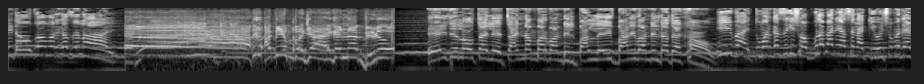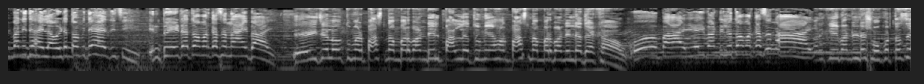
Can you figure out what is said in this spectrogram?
এটাও তো আমার কাছে নাই अभी मजा आएगा ना भिड़ो এই যে লো তাইলে চার নাম্বার বান্ডিল পারলে এই বানি বান্ডিলটা দেখাও কি ভাই তোমার কাছে কি সবগুলা বানি আছে নাকি ওই সময় রেড বানি দেখাইলা ওইটা তো আমি দেখাই দিছি কিন্তু এটা তো আমার কাছে নাই ভাই এই যে লো তোমার পাঁচ নাম্বার বান্ডিল পারলে তুমি এখন পাঁচ নাম্বার বান্ডিলটা দেখাও। ও ভাই এই বান্ডিলে তো আমার কাছে নাই। আরে কি এই বান্ডিলটা শো করতেছে?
